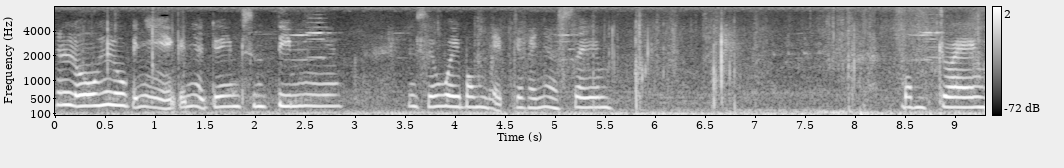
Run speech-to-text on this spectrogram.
Hello hello cả nhà cả nhà cho em xin tim nha. Em sẽ quay bông đẹp cho cả nhà xem. Bông trang.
